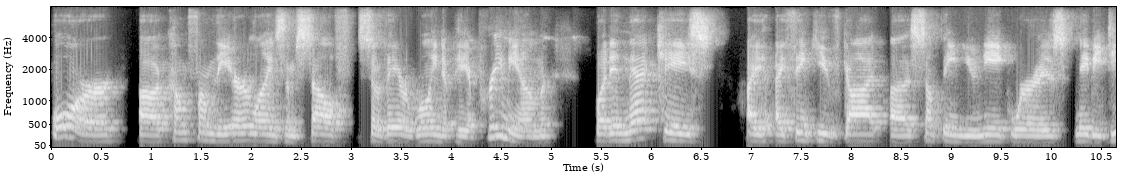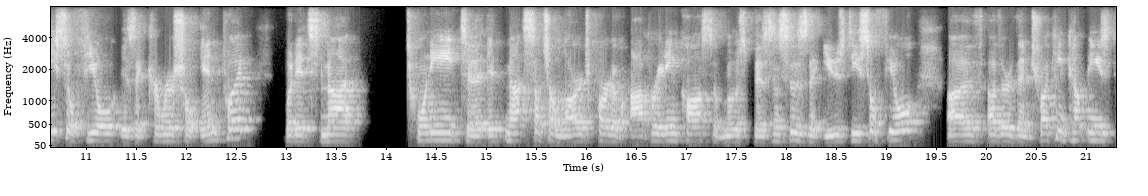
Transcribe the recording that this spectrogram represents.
or uh, come from the airlines themselves, so they are willing to pay a premium. But in that case, I, I think you've got uh, something unique, whereas maybe diesel fuel is a commercial input, but it's not 20 to it, not such a large part of operating costs of most businesses that use diesel fuel, other than trucking companies.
